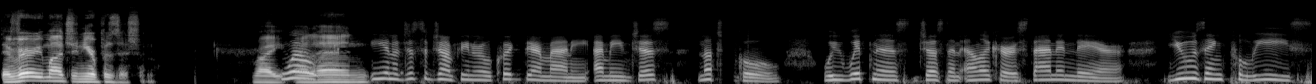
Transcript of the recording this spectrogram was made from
they're very much in your position, right? And Well, then, you know, just to jump in real quick there, Manny. I mean, just not to go. We witnessed Justin Elicker standing there using police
